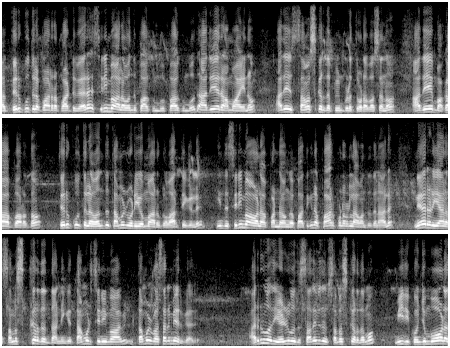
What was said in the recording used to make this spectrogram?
அது தெருக்கூத்தில் பாடுற பாட்டு வேறு சினிமாவில் வந்து பார்க்கும்போது பார்க்கும்போது அதே ராமாயணம் அதே சமஸ்கிருத பின்புலத்தோட வசனம் அதே மகாபாரதம் தெருக்கூத்தில் வந்து தமிழ் வடிவமாக இருக்கும் வார்த்தைகள். இந்த சினிமாவில் பண்ணவங்க பார்த்தீங்கன்னா பார்ப்பனர்களாக வந்ததுனால நேரடியான சமஸ்கிருதம் தான். நீங்கள் தமிழ் சினிமாவில் தமிழ் வசனமே இருக்காது. அறுபது எழுபது சதவீதம் சமஸ்கிருதமும் மீதி கொஞ்சம் போல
